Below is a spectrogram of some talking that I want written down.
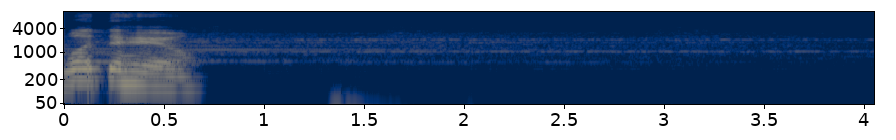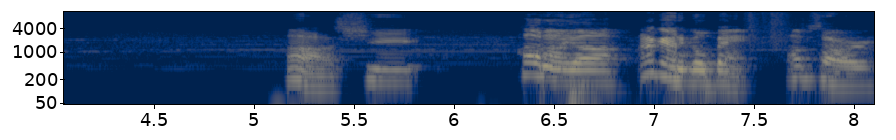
What the hell? Oh shit. Hold on, y'all. I gotta go back. I'm sorry.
